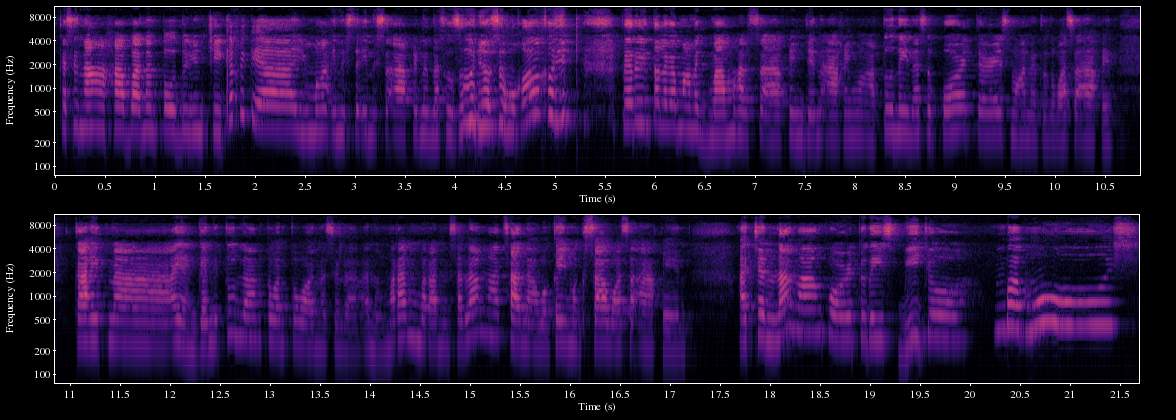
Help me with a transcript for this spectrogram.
Kasi nakahaba ng todo yung chika ko, kaya yung mga inis na inis sa akin na nasusuya sa mukha ko eh. Pero yung talaga mga nagmamahal sa akin dyan, aking mga tunay na supporters, mga natutuwa sa akin. Kahit na, ayan, ganito lang, tuwan-tuwa na sila. Ano, maraming maraming salamat. Sana huwag kayong magsawa sa akin. At yan lamang for today's video. Babush!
